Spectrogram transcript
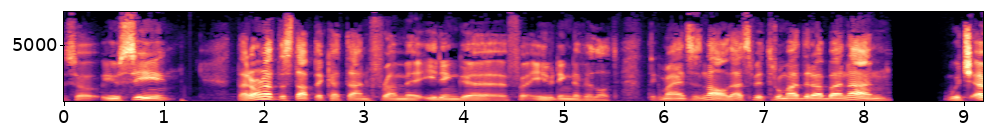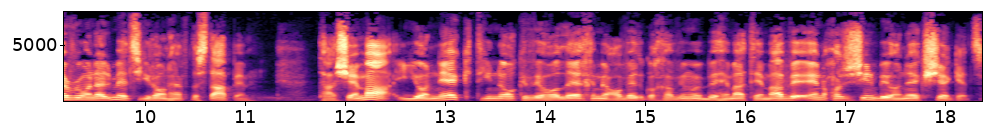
So you see, I don't have to stop the katan from uh, eating uh, from eating. The Gemara says no. That's betruma drabanan, which everyone admits you don't have to stop him. תשמע, יונק תינוק והולך מעובד כוכבים ובהמת המה ואין חוששים ביונק שקץ.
